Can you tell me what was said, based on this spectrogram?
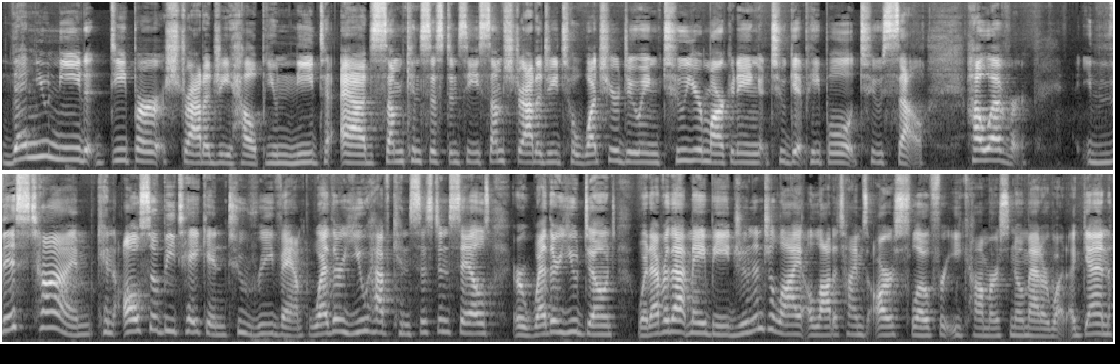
then you need deeper strategy help. You need to add some consistency, some strategy to what you're doing, to your marketing to get people to sell. However, this time can also be taken to revamp. Whether you have consistent sales or whether you don't whatever that may be june and july a lot of times are slow for e-commerce no matter what. Again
